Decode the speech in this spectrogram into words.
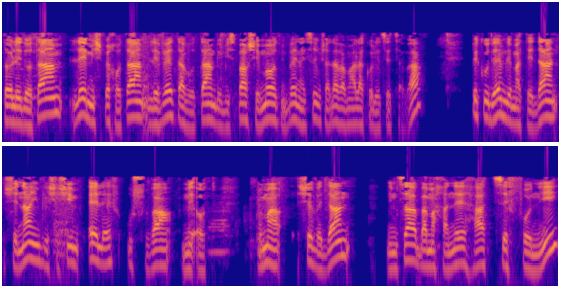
תולדותם, למשפחותם, לבית אבותם, במספר שמות מבין עשרים שנה ומעלה כל יוצא צבא, פקודיהם למטה דן, שניים ושישים אלף ושבע מאות. כלומר, שבט דן נמצא במחנה הצפוני,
